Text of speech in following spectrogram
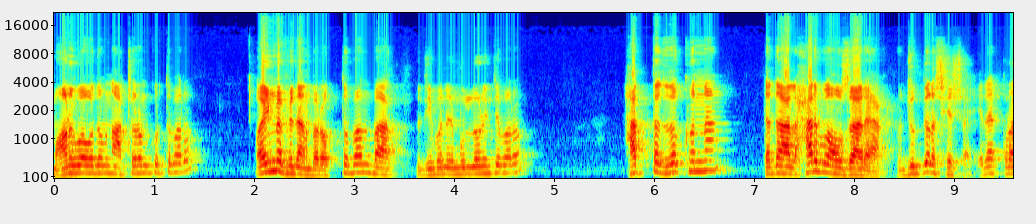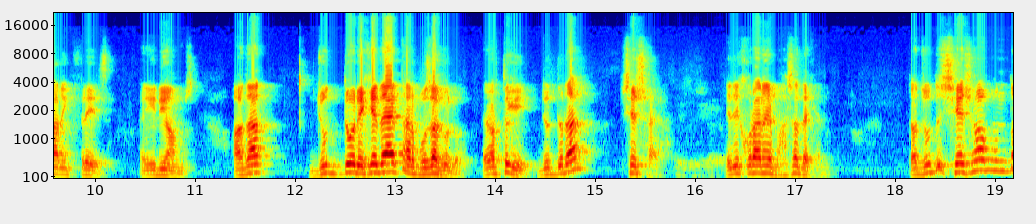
মহানুভাব তেমন আচরণ করতে পারো অহিমা ফেদান বা রক্তপান বা জীবনের মূল্য নিতে পারো। হাতটা যতক্ষণ না তাদের আল হারব আউজারা যুদ্ধটা শেষ হয়। এটা কোরআনিক ফ্রেজ ইডিয়মস অর্থাৎ যুদ্ধ রেখে দেয়, তার বোঝাগুলো। এর অর্থ কি? যুদ্ধটা শেষ হয়। যদি কোরআনের ভাষা দেখেন, তা যুদ্ধ শেষ হওয়া পর্যন্ত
